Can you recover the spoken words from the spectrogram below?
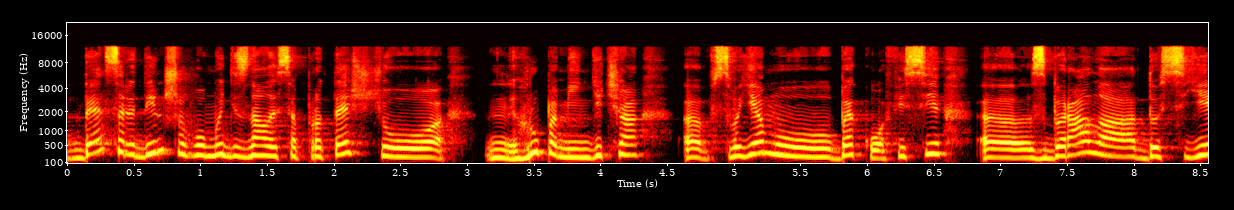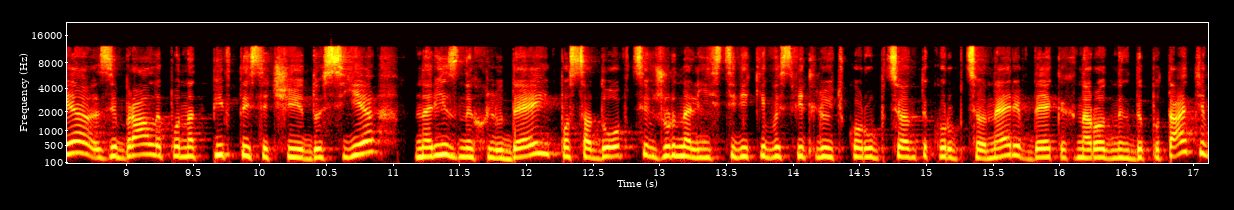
де серед іншого ми дізналися про те, що група Міндіча в своєму бек-офісі збирала досьє, зібрали понад пів тисячі досьє на різних людей, посадовців, журналістів, які висвітлюють корупцію, антикорупціонерів, деяких народних депутатів.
